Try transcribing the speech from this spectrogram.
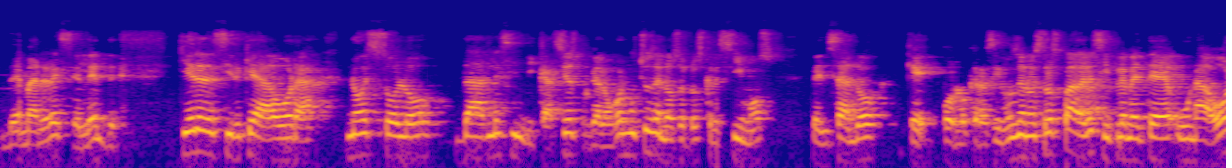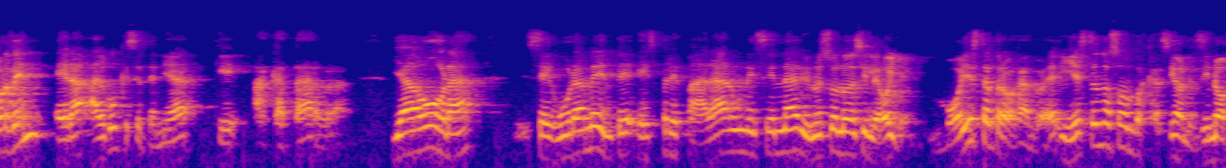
de manera excelente. Quiere decir que ahora no es solo darles indicaciones, porque a lo mejor muchos de nosotros crecimos pensando que por lo que recibimos de nuestros padres, simplemente una orden era algo que se tenía que acatar. Y ahora seguramente es preparar un escenario, no es solo decirle, oye, voy a estar trabajando, ¿eh? y estas no son vacaciones, sino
